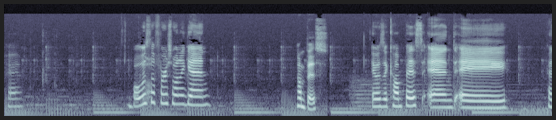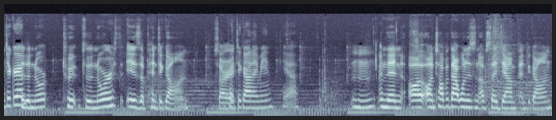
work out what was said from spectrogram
Okay. What was the first one again? compass. It was a compass and a pentagram? To the north, to, to the north is a pentagon. Sorry. Pentagon, I mean. Yeah. Mm hmm And then uh, on top of that one is an upside down pentagon.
